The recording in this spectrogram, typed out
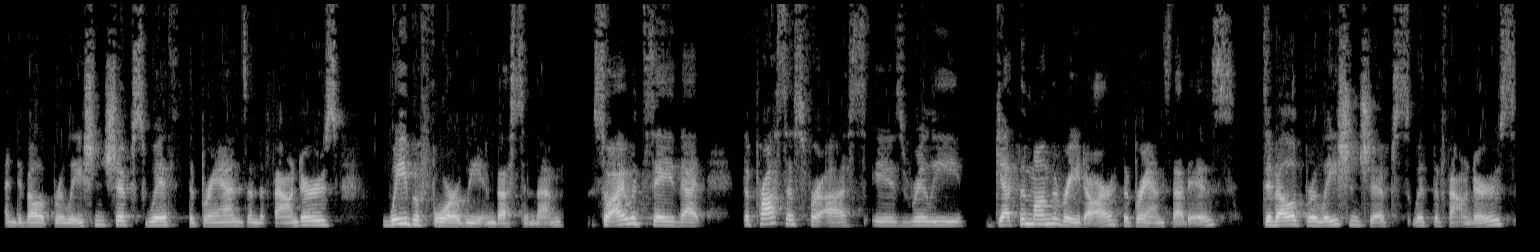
and develop relationships with the brands and the founders way before we invest in them. So I would say that the process for us is really get them on the radar, the brands that is, develop relationships with the founders,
